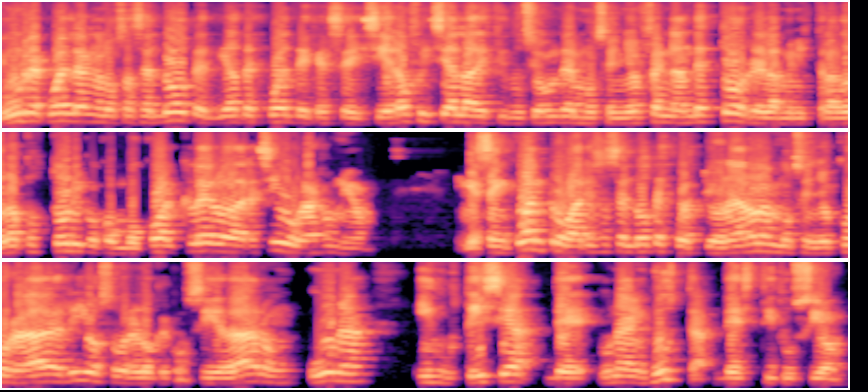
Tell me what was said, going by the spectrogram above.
Según recuerdan a los sacerdotes, días después de que se hiciera oficial la destitución de Monseñor Fernández Torres, el administrador apostólico convocó al clero de Arecibo a una reunión. En ese encuentro, varios sacerdotes cuestionaron al Monseñor Correa de Río sobre lo que consideraron una injusticia de una injusta destitución.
